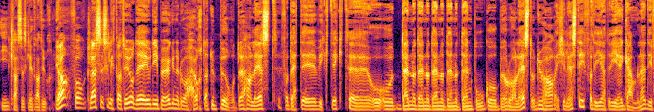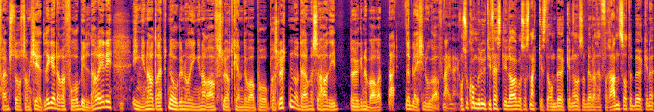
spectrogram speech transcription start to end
i klassisk litteratur. Ja, for klassisk litteratur det er jo de bøkene du har hørt at du burde ha lest, for dette er viktig, eh, og, og den og den og den og den og den boka bør du ha lest, og du har ikke lest de fordi at de er gamle, de fremstår som kjedelige, det er få bilder i de, ingen har drept noen, og ingen har avslørt hvem det var på, på slutten, og dermed så har de bøkene bare, nei, det ble ikke noe av. Nei, nei. Og så kommer du ut i festlig lag, og så snakkes det om bøkene, og så blir det referanser til bøkene,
